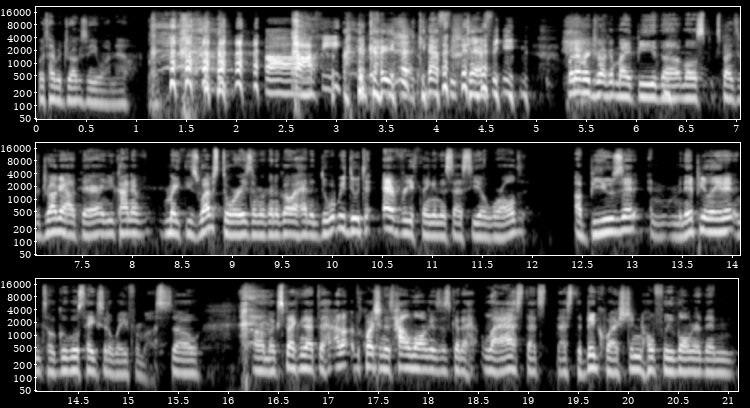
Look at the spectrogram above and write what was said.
what type of drugs are you on now? Um, Coffee. okay, yeah, caffeine. caffeine. Whatever drug it might be, the most expensive drug out there, and you kind of make these web stories, and we're going to go ahead and do what we do to everything in this SEO world. abuse it and manipulate it until Google takes it away from us. So I'm expecting that to. I the question is, how long is this going to last? That's that's the big question. Hopefully, longer than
